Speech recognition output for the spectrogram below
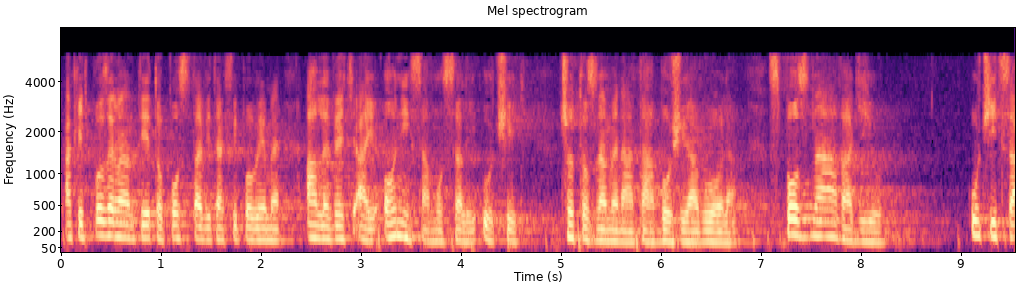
a keď pozrieme na tieto postavy, tak si povieme, ale veď aj oni sa museli učiť, čo to znamená tá Božia vôľa. Spoznávať ju. Učiť sa,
